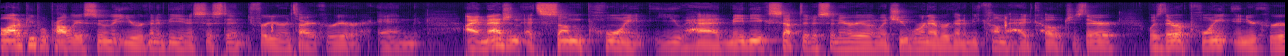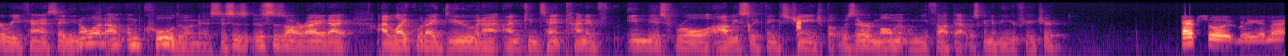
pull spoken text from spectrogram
A lot of people probably assume that you were going to be an assistant for your entire career, and I imagine at some point you had maybe accepted a scenario in which you weren't ever going to become a head coach. Is there was there a point in your career where you kind of said, you know what, I'm, I'm cool doing this. This is this is all right. I, I like what I do, and I, I'm content kind of in this role. Obviously, things change, but was there a moment when you thought that was going to be your future? Absolutely, and I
